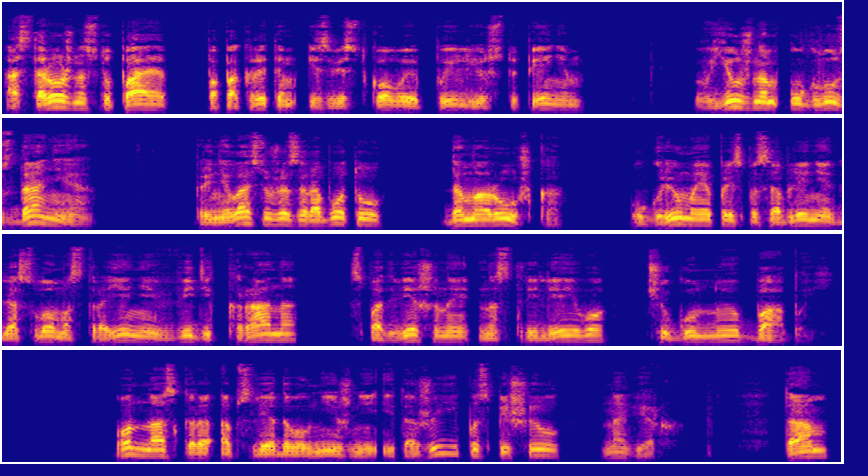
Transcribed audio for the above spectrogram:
Осторожно ступая по покрытым известковой пылью ступеням, в южном углу здания принялась уже за работу доморушка, угрюмое приспособление для слома строения в виде крана с подвешенной на стреле его чугунную бабой. Он наскоро обследовал нижние этажи и поспешил наверх. Там,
